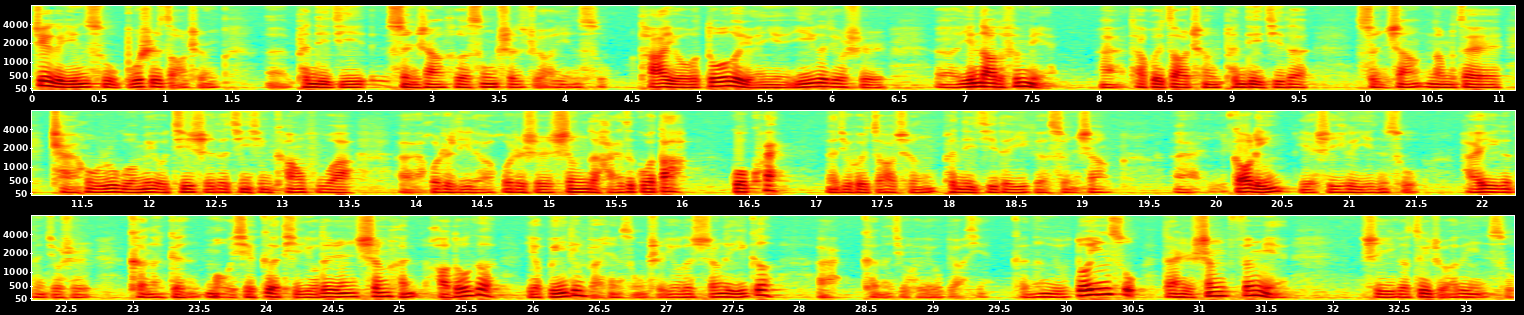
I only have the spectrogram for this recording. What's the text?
这个因素不是造成呃盆底肌损伤和松弛的主要因素，它有多个原因，一个就是呃阴道的分娩，哎，它会造成盆底肌的。损伤，那么在产后如果没有及时的进行康复啊，哎或者理疗，或者是生的孩子过大过快，那就会造成盆底肌的一个损伤，哎，高龄也是一个因素，还有一个呢就是可能跟某一些个体，有的人生很好多个也不一定表现松弛，有的生了一个，哎可能就会有表现，可能有多因素，但是生分娩是一个最主要的因素。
